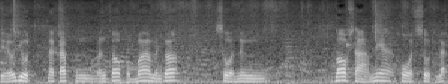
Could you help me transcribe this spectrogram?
เดี๋ยวหยุดนะครับ มันมันก็ผมว่ามันก็ส่วนหนึ่งรอบสามเนี่ยโหดสุดแล้ว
